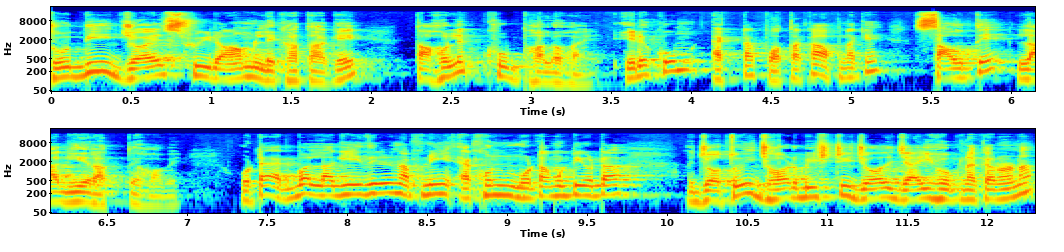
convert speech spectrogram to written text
যদি জয় শ্রীরাম লেখা থাকে তাহলে খুব ভালো হয়। এরকম একটা পতাকা আপনাকে সাউথে লাগিয়ে রাখতে হবে। ওটা একবার লাগিয়ে দিলেন আপনি, এখন মোটামুটি ওটা যতই ঝড়, বৃষ্টি, জল যাই হোক না কেননা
